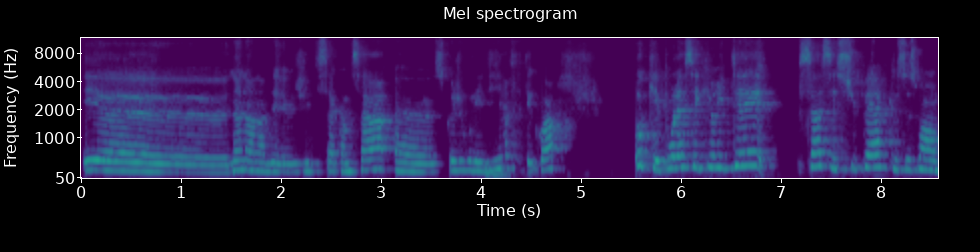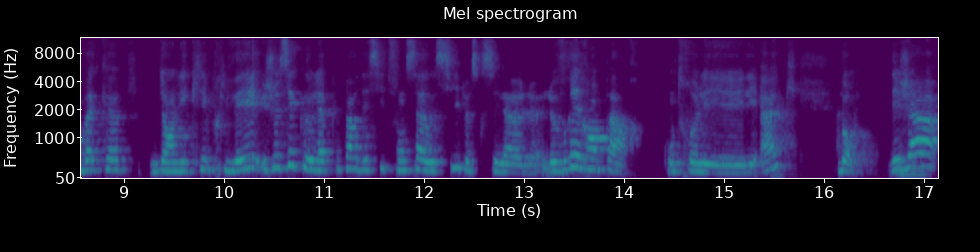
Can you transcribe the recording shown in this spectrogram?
Et euh, non, non, non, j'ai dit ça comme ça. Euh, ce que je voulais dire, c'était quoi? Ok, pour la sécurité, ça, c'est super que ce soit en backup dans les clés privées. Je sais que la plupart des sites font ça aussi parce que c'est le vrai rempart contre les, les, hacks. Bon, déjà...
